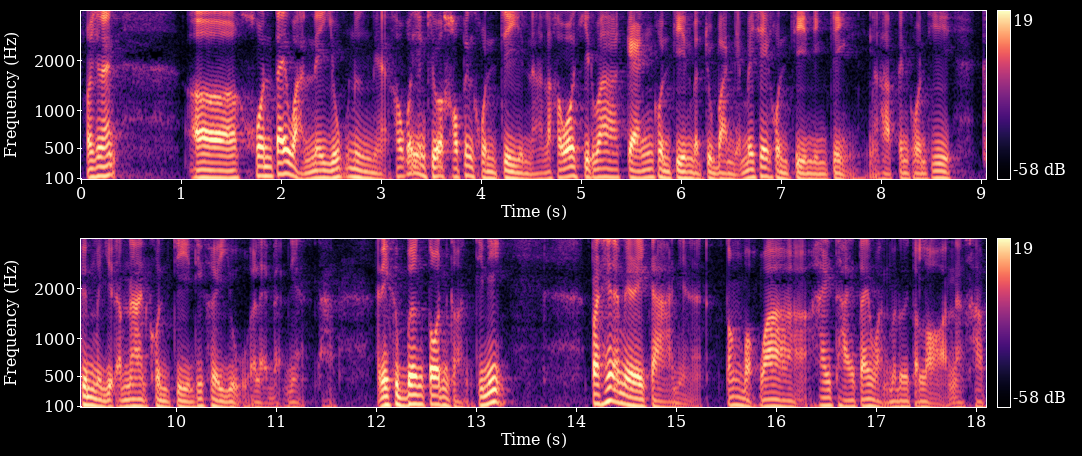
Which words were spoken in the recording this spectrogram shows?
เพราะฉะนั้นคนไต้หวันในยุคหนึ่งเนี่ยเขาก็ยังคิดว่าเขาเป็นคนจีนนะแล้วเขาก็คิดว่าแก๊งคนจีนปัจจุบันเนี่ยไม่ใช่คนจีนจริงๆนะครับเป็นคนที่ขึ้นมายึดอำนาจคนจีนที่เคยอยู่อะไรแบบนี้นะครับอันนี้คือเบื้องต้นก่อนทีนี้ประเทศอเมริกาเนี่ยต้องบอกว่าให้ท้ายไต้หวันมาโดยตลอดนะครับ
